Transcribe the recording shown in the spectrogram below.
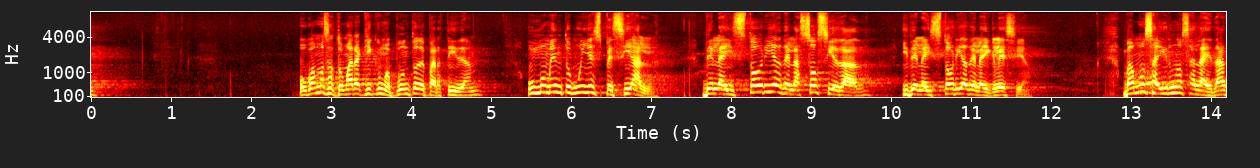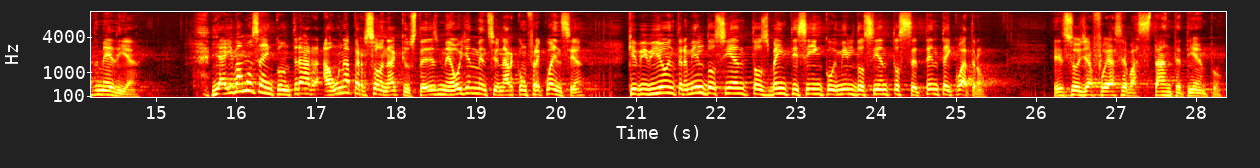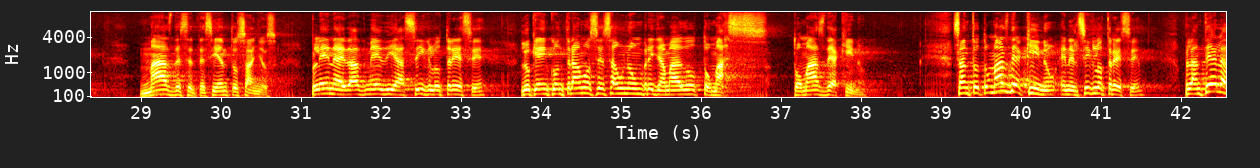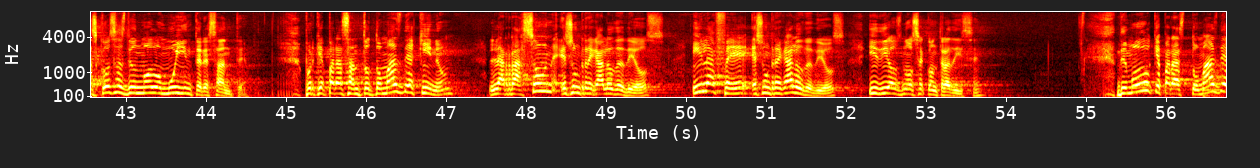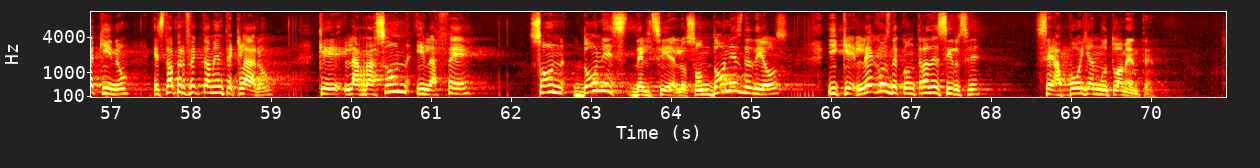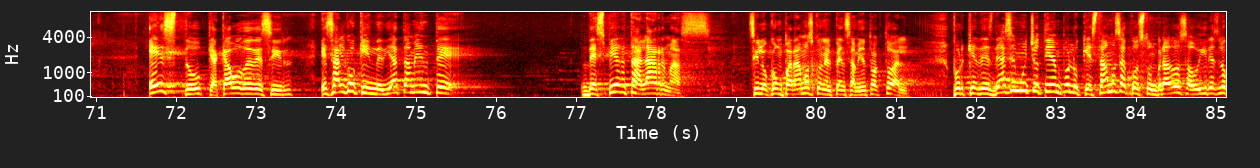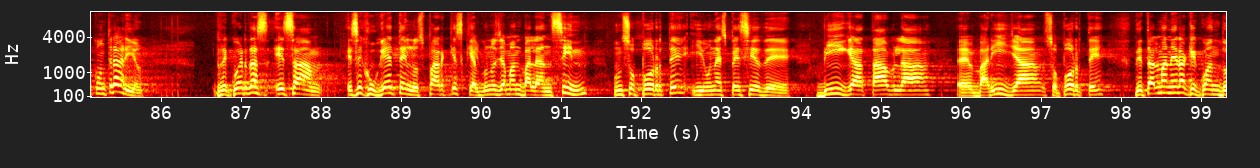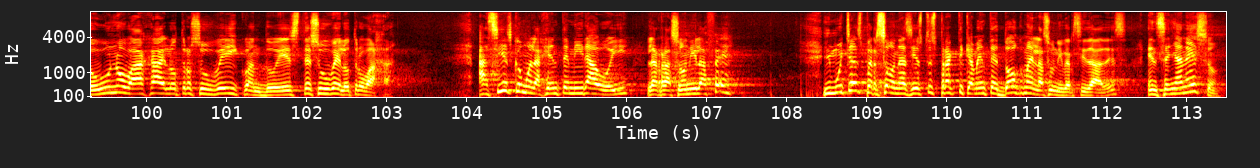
o vamos a tomar aquí como punto de partida, un momento muy especial de la historia de la sociedad y de la historia de la iglesia. Vamos a irnos a la Edad Media. Y ahí vamos a encontrar a una persona que ustedes me oyen mencionar con frecuencia, que vivió entre 1225 y 1274. Eso ya fue hace bastante tiempo más de 700 años, plena Edad Media, siglo XIII, lo que encontramos es a un hombre llamado Tomás, Tomás de Aquino. Santo Tomás de Aquino, en el siglo XIII, plantea las cosas de un modo muy interesante, porque para Santo Tomás de Aquino, la razón es un regalo de Dios y la fe es un regalo de Dios y Dios no se contradice. De modo que para Tomás de Aquino está perfectamente claro que la razón y la fe son dones del cielo, son dones de Dios y que lejos de contradecirse, se apoyan mutuamente. Esto que acabo de decir es algo que inmediatamente despierta alarmas si lo comparamos con el pensamiento actual. Porque desde hace mucho tiempo lo que estamos acostumbrados a oír es lo contrario. ¿Recuerdas ese juguete en los parques que algunos llaman balancín? Un soporte y una especie de viga, tabla, eh, varilla, soporte, de tal manera que cuando uno baja, el otro sube y cuando este sube, el otro baja. Así es como la gente mira hoy la razón y la fe. Y muchas personas, y esto es prácticamente dogma en las universidades, enseñan eso.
